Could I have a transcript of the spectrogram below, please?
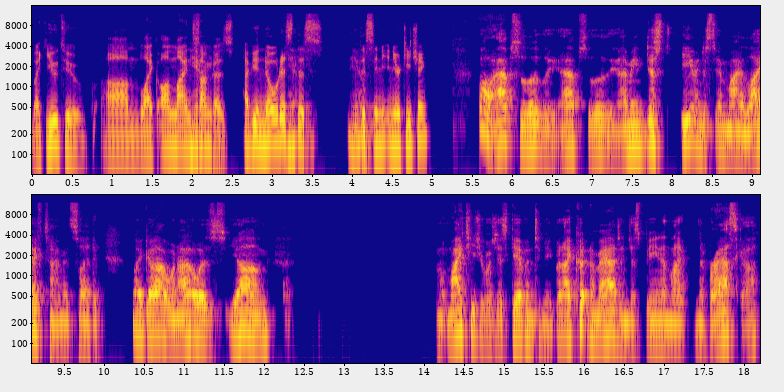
like YouTube, um, like online yeah. sanghas? Have you noticed yeah. this this in, in your teaching? Oh, absolutely, absolutely. I mean, just even just in my lifetime, it's like, my God, when I was young, my teacher was just given to me, but I couldn't imagine just being in like Nebraska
